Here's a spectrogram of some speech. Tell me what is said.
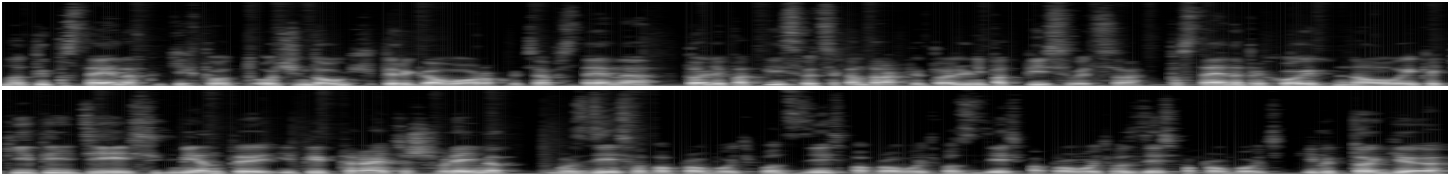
но ты постоянно в каких-то вот очень долгих переговорах, у тебя постоянно то ли подписываются контракты, то ли не подписываются. Постоянно приходят новые какие-то идеи, сегменты, и ты тратишь время вот здесь вот попробовать, вот здесь попробовать, вот здесь попробовать, вот здесь попробовать. И в итоге,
